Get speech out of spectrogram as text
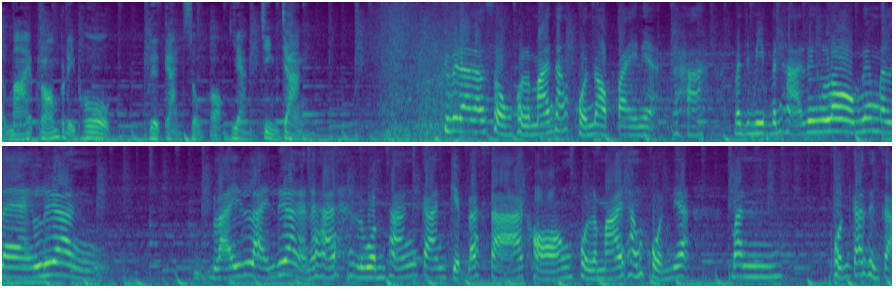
ลไม้พร้อมบริโภค เพื่อการส่งออกอย่างจริงจัง คือเวลาเราส่งผลไม้ทั้งผลออกไปเนี่ยนะคะ มันจะมีปัญหาเรื่องโรคเรื่องแมลงเรื่องหลายหลายเรื่องอะนะคะ รวมทั้งการเก็บรักษาของผลไม้ทั้งผลเนี่ยมันผลการศึกษา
